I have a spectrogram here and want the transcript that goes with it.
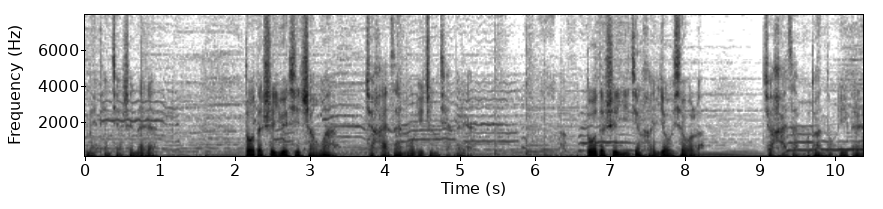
每天健身的人。多的是月薪上万却还在努力挣钱的人，多的是已经很优秀了却还在不断努力的人。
